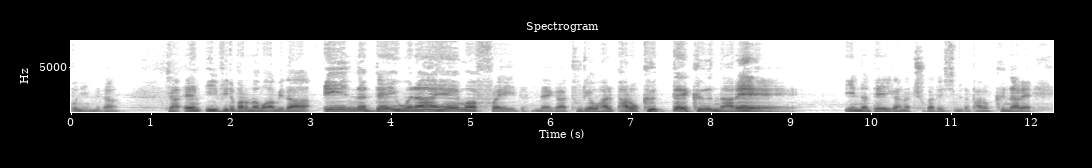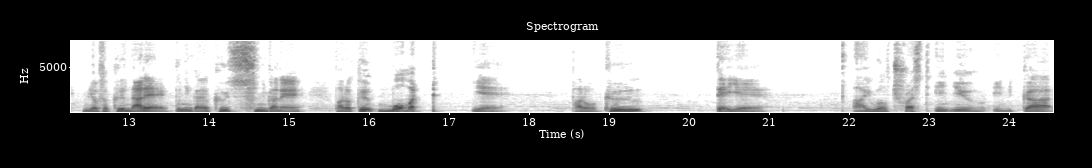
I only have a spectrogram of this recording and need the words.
뿐입니다. 자, MEV로 바로 넘어갑니다. In the day when I am afraid. 내가 두려워할 바로 그때 그 날에 in the day가 하나 추가되어 있습니다. 바로 그날에 여기서 그 날에 뿐인가요? 그 순간에 바로 그 moment 예 바로 그 때에 I will trust in you in God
